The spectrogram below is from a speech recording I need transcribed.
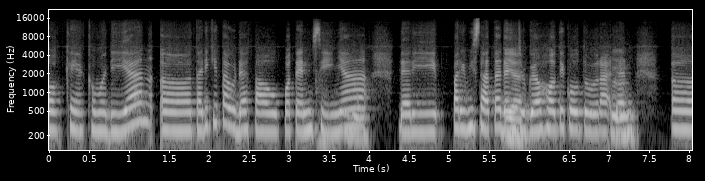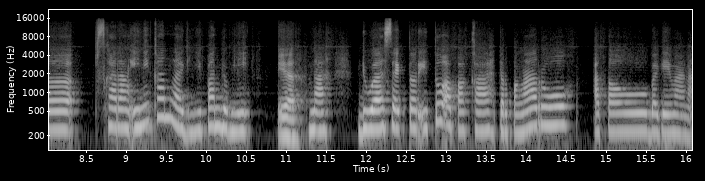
Oke, kemudian eh, tadi kita udah tahu potensinya dari pariwisata dan Iya. juga hortikultura dan Mm-mm. eh, sekarang ini kan lagi pandemi. ya Nah, dua sektor itu apakah terpengaruh atau bagaimana?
